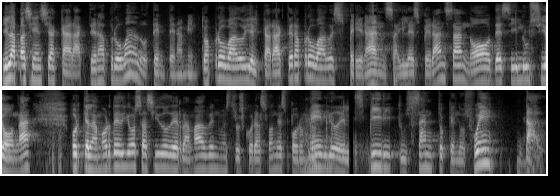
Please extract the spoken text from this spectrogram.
Y la paciencia, carácter aprobado, temperamento aprobado, y el carácter aprobado, esperanza. Y la esperanza no desilusiona, porque el amor de Dios ha sido derramado en nuestros corazones por medio del Espíritu Santo que nos fue dado.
